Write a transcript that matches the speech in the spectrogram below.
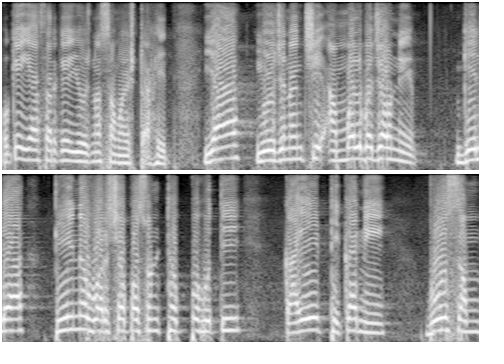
ओके? यासारख्या योजना समाविष्ट आहेत. या योजनांची अंमलबजावणी गेल्या तीन वर्षापासून ठप्प होती. काही ठिकाणी भूसं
